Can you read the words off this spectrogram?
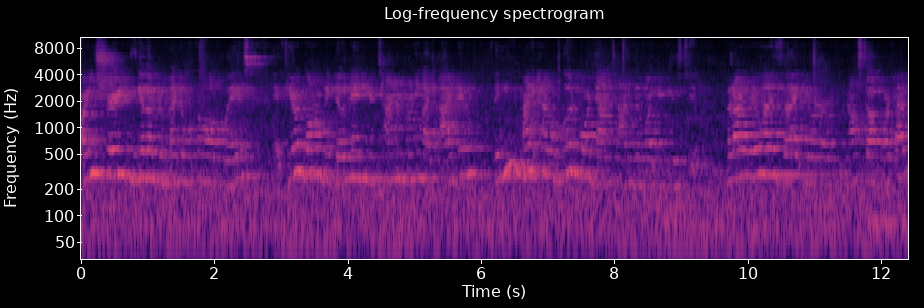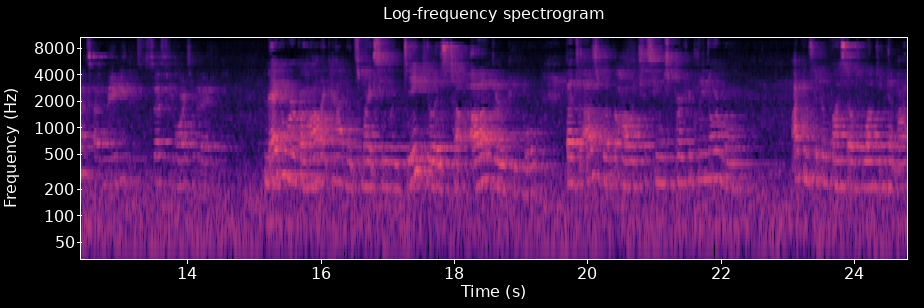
Are you sure you can give up your mega workaholic ways? If you're going to be donating your time and money like I do, then you might have a little more downtime than what you're used to. But I realize that your nonstop work habits have made you the success you are today. Mega workaholic habits might seem ridiculous to other people, but to us workaholics it seems perfectly normal. I consider myself lucky that my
